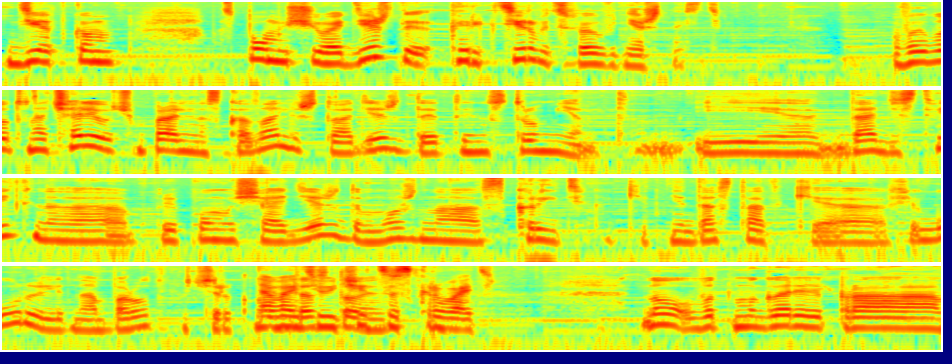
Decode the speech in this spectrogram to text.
деткам с помощью одежды корректировать свою внешность. Вы вот вначале очень правильно сказали, что одежда – это инструмент. И да, действительно, при помощи одежды можно скрыть какие-то недостатки фигуры или, наоборот, подчеркнуть Давайте учиться скрывать. Ну, вот мы говорили про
